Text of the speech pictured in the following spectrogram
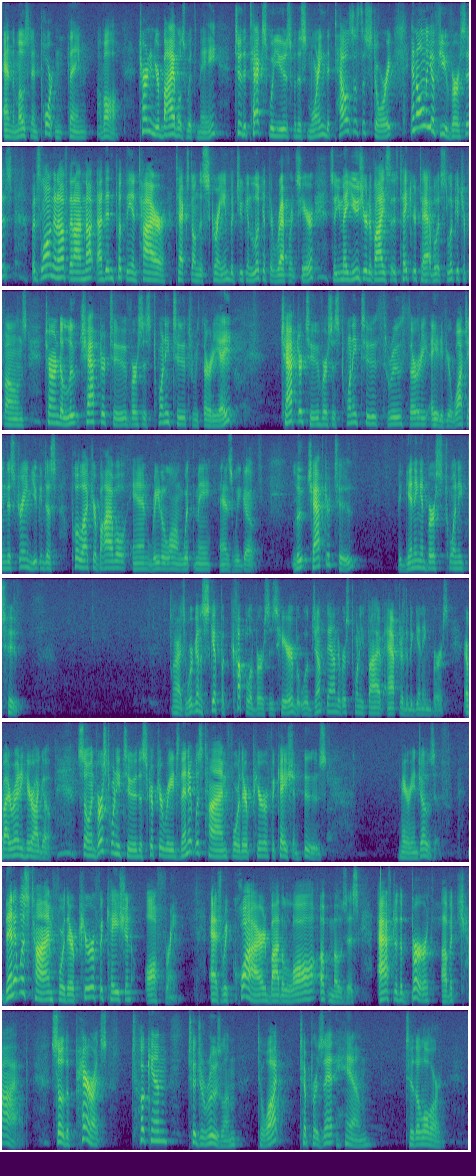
And the most important thing of all. Turn in your Bibles with me to the text we'll use for this morning that tells us the story in only a few verses but it's long enough that I'm not, I didn't put the entire text on the screen, but you can look at the reference here. So you may use your devices, take your tablets, look at your phones, turn to Luke chapter 2, verses 22 through 38. Chapter 2, verses 22 through 38. If you're watching this stream, you can just pull out your Bible and read along with me as we go. Luke chapter 2, beginning in verse 22. All right, so we're going to skip a couple of verses here, but we'll jump down to verse 25 after the beginning verse. Everybody ready? Here I go. So in verse 22, the scripture reads Then it was time for their purification. Whose? Mary and Joseph. Then it was time for their purification offering, as required by the law of Moses after the birth of a child. So the parents took him to Jerusalem to what? To present him to the Lord.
